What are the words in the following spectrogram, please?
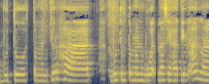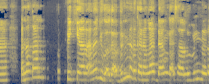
butuh temen curhat, butuh temen buat nasehatin Ana. Ana kan pikiran Ana juga gak bener kadang-kadang, gak selalu bener.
